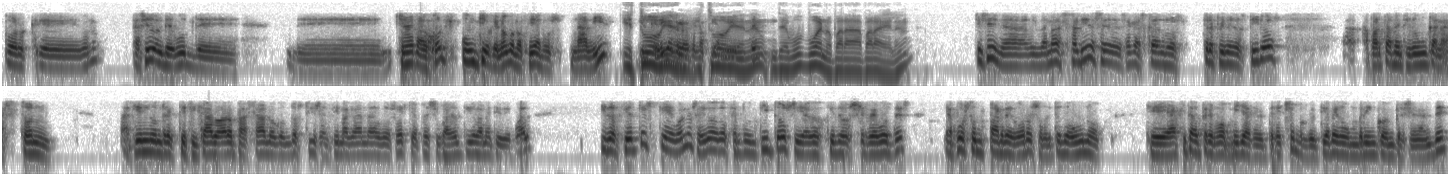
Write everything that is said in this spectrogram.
porque, bueno, ha sido el debut de, de Jonathan Holmes, un tío que no conocíamos nadie. Y estuvo bien, estuvo bien, ¿eh? debut bueno para, para él, ¿eh? Sí, sí, nada, nada más salida se, se ha cascado los tres primeros tiros, aparte ha metido un canastón haciendo un rectificado ahora pasado con dos tíos encima que le han dado dos hostias, pues igual el tío lo ha metido igual. Y lo cierto es que, bueno, se ha ido a 12 puntitos y ha cogido seis rebotes y ha puesto un par de gorros, sobre todo uno que ha quitado tres bombillas del techo porque el tío ha pegado un brinco impresionante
